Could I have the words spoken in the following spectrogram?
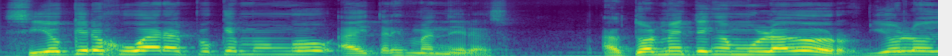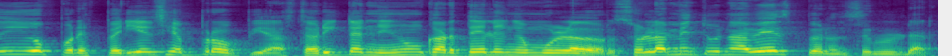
si yo quiero jugar al Pokémon Go, hay tres maneras. Actualmente en emulador, yo lo digo por experiencia propia. Hasta ahorita ningún cartel en emulador, solamente una vez, pero en celular.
